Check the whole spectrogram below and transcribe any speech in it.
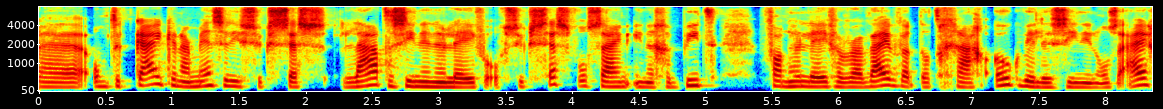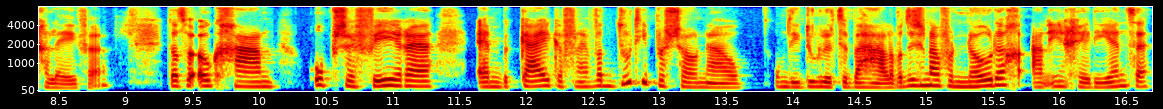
uh, om te kijken naar mensen die succes laten zien in hun leven of succesvol zijn in een gebied van hun leven waar wij dat graag ook willen zien in ons eigen leven. Dat we ook gaan observeren en bekijken van wat doet die persoon nou om die doelen te behalen? Wat is er nou voor nodig aan ingrediënten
